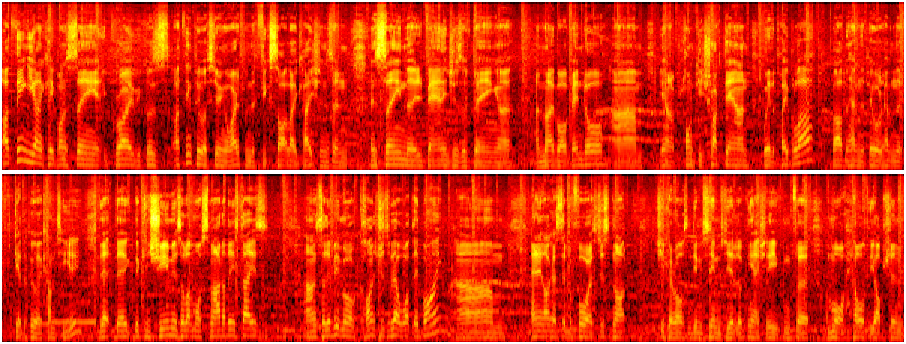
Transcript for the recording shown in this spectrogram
I think you're going to keep on seeing it grow because I think people are steering away from the fixed site locations and, and seeing the advantages of being a, a mobile vendor, um, being able to plonk your truck down where the people are rather than having the people having to get the people to come to you. The, the, the consumer's a lot more smarter these days, um, so they're a bit more conscious about what they're buying. Um, and like I said before, it's just not chicken rolls and dim sims. You're looking actually looking for a more healthy option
